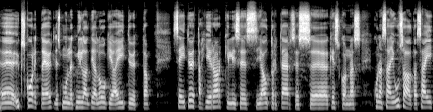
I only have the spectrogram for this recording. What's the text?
äh, üks koolitaja ütles mulle, et millal dialoogia ei tööta. see ei tööta hierarhilises ja autoritäärses keskkonnas, kuna sa ei usalda, sa ei,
